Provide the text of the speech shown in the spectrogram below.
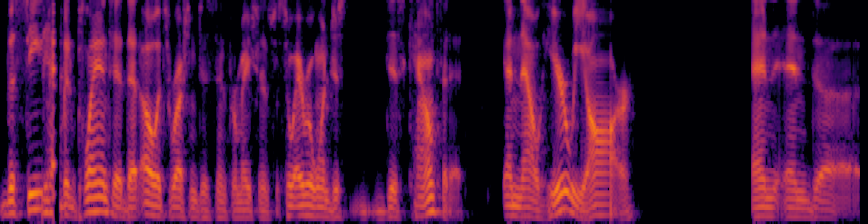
The seed had been planted that oh it's russian disinformation so everyone just discounted it. And now here we are and and uh,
